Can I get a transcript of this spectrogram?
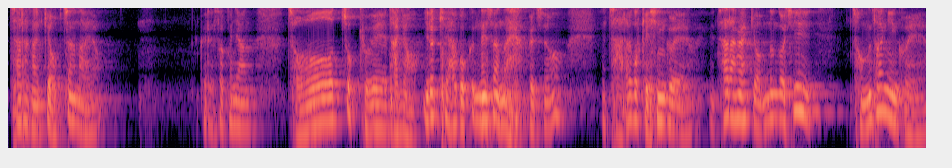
자랑할 게 없잖아요. 그래서 그냥 저쪽 교회에 다녀. 이렇게 하고 끝내잖아요. 그죠? 잘하고 계신 거예요. 자랑할 게 없는 것이 정상인 거예요.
